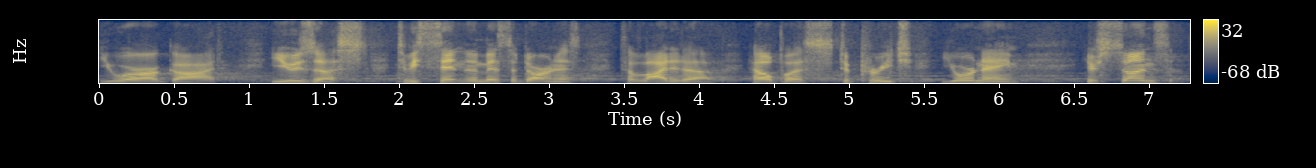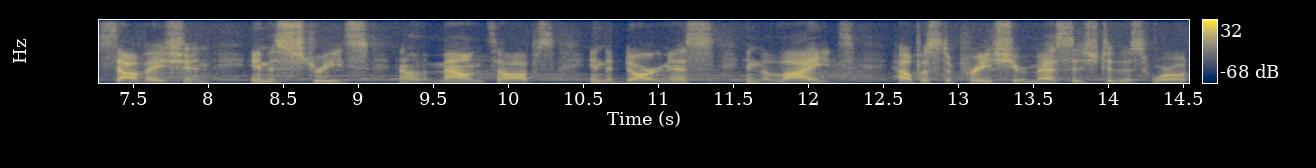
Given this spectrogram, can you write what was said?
You are our God. Use us to be sent in the midst of darkness, to light it up. Help us to preach your name your son's salvation in the streets and on the mountaintops, in the darkness, in the light. Help us to preach your message to this world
